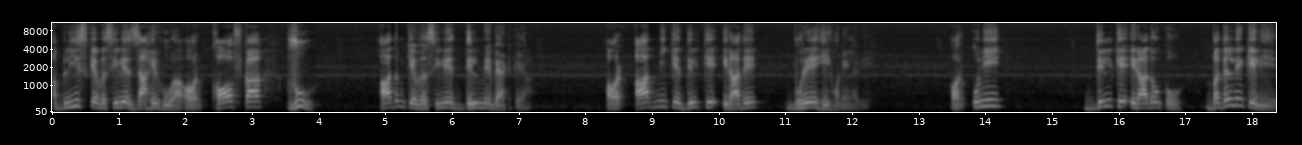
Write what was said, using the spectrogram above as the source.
ابلیس کے وسیلے ظاہر ہوا اور خوف کا روح آدم کے وسیلے دل میں بیٹھ گیا اور آدمی کے دل کے ارادے برے ہی ہونے لگے۔ اور انہی دل کے ارادوں کو بدلنے کے لیے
